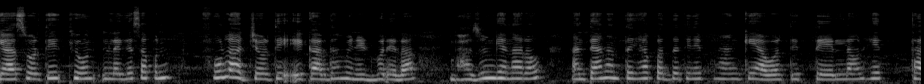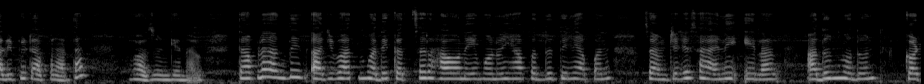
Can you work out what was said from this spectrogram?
गॅसवरती ठेवून लगेच आपण फुल आचेवरती एक अर्धा मिनिटभर याला भाजून घेणार आहोत. आणि त्यानंतर ह्या पद्धतीने पुन्हा आणखी यावरती तेल लावून हे थालीपीठ आपण आता भाजून घेणार. तर आपलं अगदी अजिबातमध्ये कच्चा कच्चं राहावं नाही म्हणून ह्या पद्धतीने आपण चमच्याच्या सहाय्याने याला अधूनमधून कट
